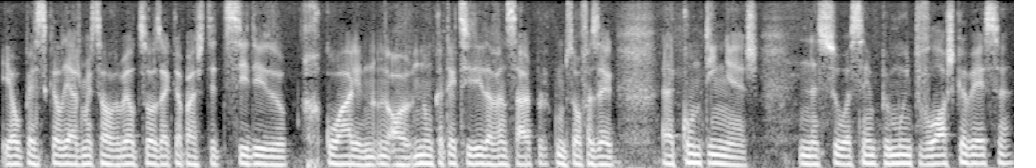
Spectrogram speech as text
Eu penso que, aliás, Marcelo Rebelo de Sousa é capaz de ter decidido recuar e, ou nunca ter decidido avançar porque começou a fazer ah, continhas na sua sempre muito veloz cabeça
